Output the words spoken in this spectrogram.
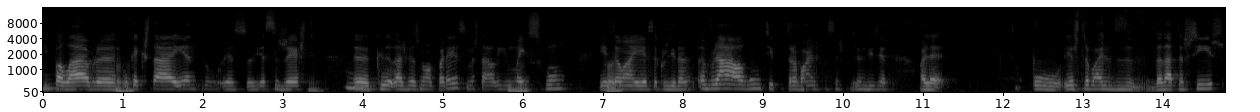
e palavra, o que é que está entre esse, esse gesto, eh, que às vezes não aparece, mas está ali meio segundo, e então há aí essa curiosidade. Haverá algum tipo de trabalho que vocês poderiam dizer, olha, o, este trabalho de- da data X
